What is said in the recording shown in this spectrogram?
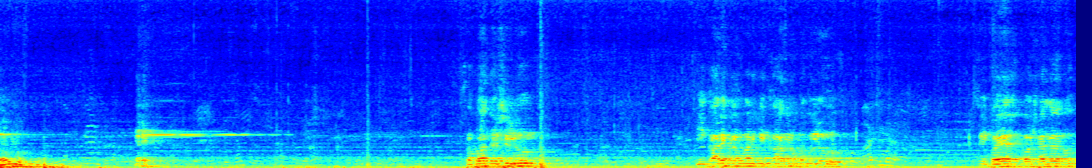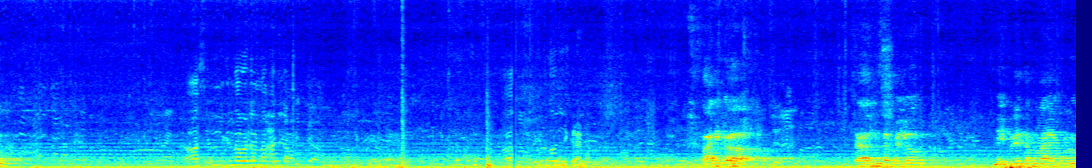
అవును సభాధ్యక్షులు ఈ కార్యక్రమానికి కారణభూతులు శ్రీ ఫయాజ్ భాష గారు స్థానిక శాసనసభ్యులు మీ ప్రీతమ నాయకుడు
